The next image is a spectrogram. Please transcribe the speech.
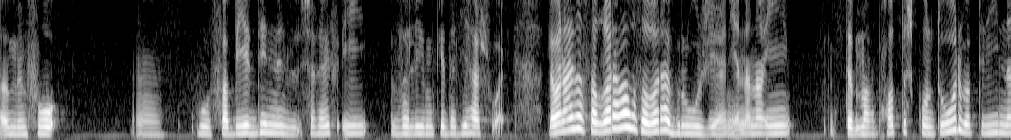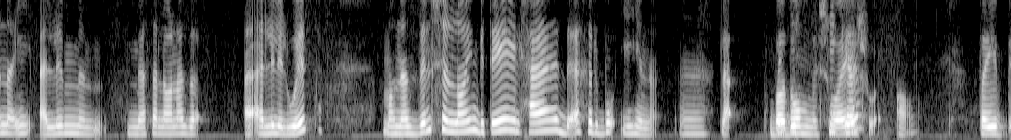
آه، من فوق. فبيدي إن الشفايف إيه؟ volume كده ليها شوية. لو أنا عايزة أصغرها بقى بصغرها بروج يعني إن أنا إيه ما بحطش contour ببتدي إن أنا إيه ألم مثلا لو أنا عايزة أقلل الوسع ما أنزلش ال line بتاعي لحد آخر بقي هنا. مم. لا بضم؟ سيكة شوية؟ آه. طيب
